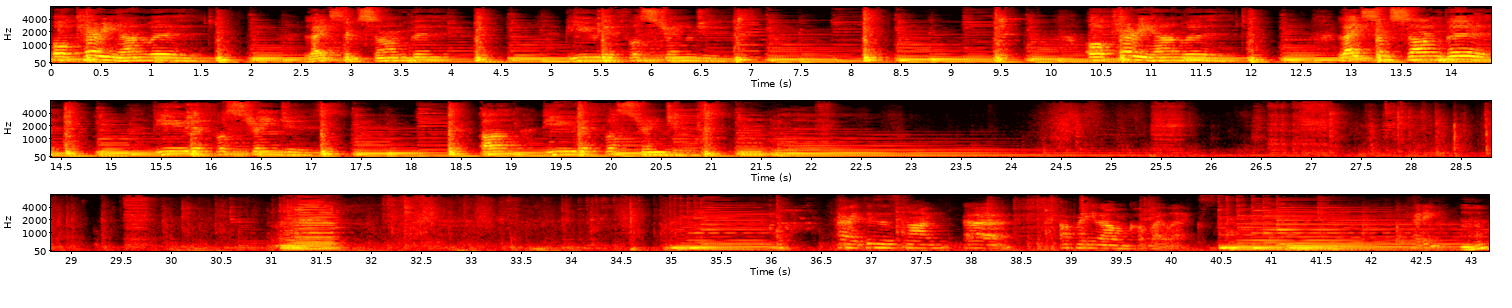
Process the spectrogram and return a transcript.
or carry onward like some songbird, beautiful strangers. carry onward like some songbird. Beautiful strangers, oh, beautiful strangers. All right, this is a song uh, off my new album called Lilac. Mm-hmm.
